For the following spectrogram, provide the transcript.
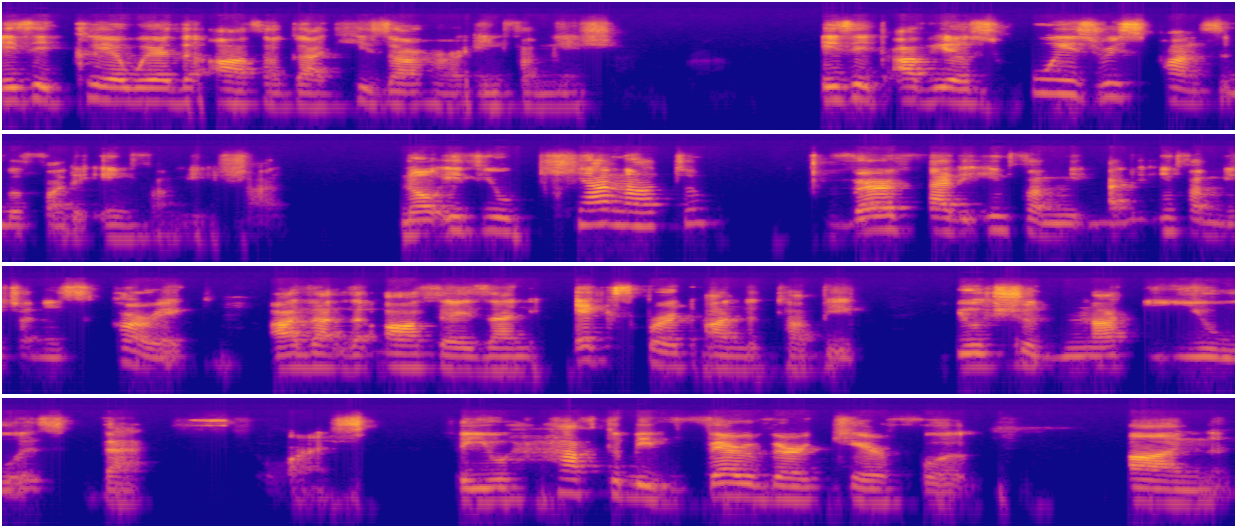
Is it clear where the author got his or her information? Is it obvious who is responsible for the information? Now, if you cannot verify the, inform that the information is correct or that the author is an expert on the topic, you should not use that source. So you have to be very, very careful on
